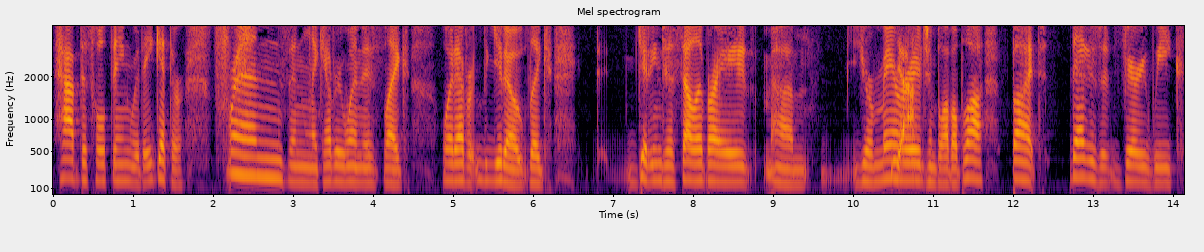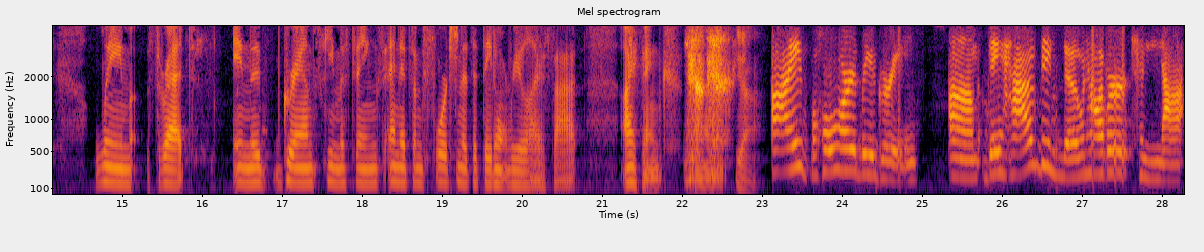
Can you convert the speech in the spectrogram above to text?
have this whole thing where they get their friends and like everyone is like whatever you know like getting to celebrate um, your marriage and blah blah blah. But that is a very weak lame threat in the grand scheme of things and it's unfortunate that they don't realize that i think Um, Yeah. I wholeheartedly agree. Um, they have been known, however, to not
